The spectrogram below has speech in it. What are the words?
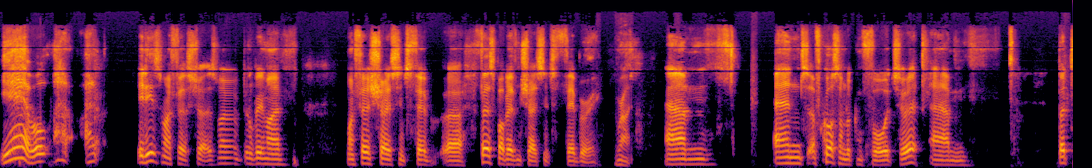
Yeah, well, I, I, it is my first show. It's my, it'll be my my first show since Feb, uh, first Bob Evans show since February. Right. Um, and of course, I'm looking forward to it. Um, but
